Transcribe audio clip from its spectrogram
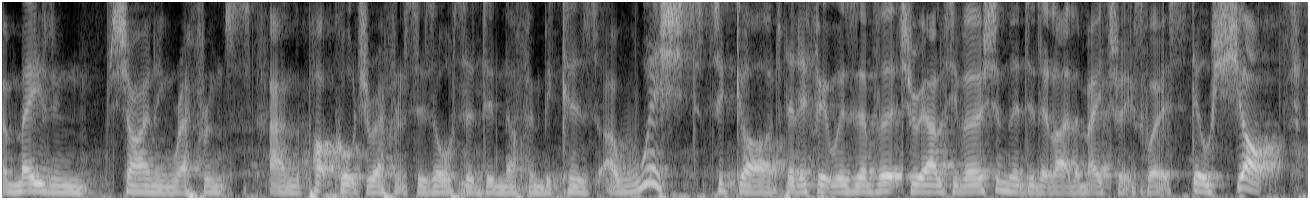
amazing Shining reference, and the pop culture references also did nothing because I wished to God that if it was a virtual reality version, they did it like The Matrix, where it's still shot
